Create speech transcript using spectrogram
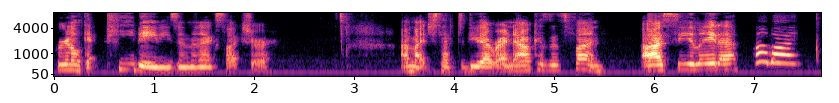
We're going to look at pea babies in the next lecture. I might just have to do that right now because it's fun. I'll see you later. Bye-bye.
